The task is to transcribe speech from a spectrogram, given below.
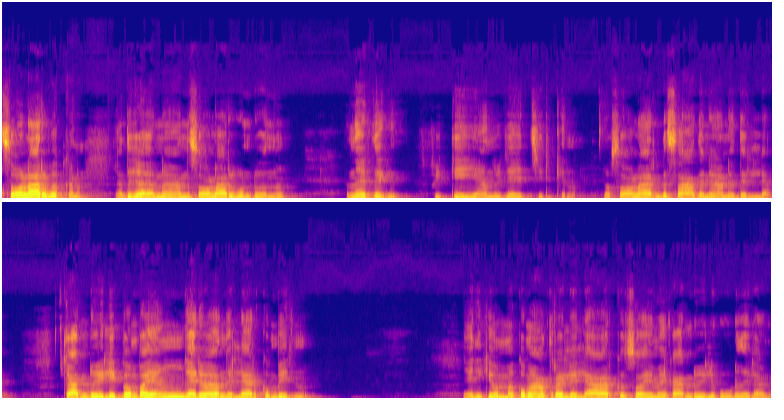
സോളാർ വെക്കണം. അത് കാരണമാണ് സോളാർ കൊണ്ടുവന്ന് നേരത്തേക്ക് ഫിറ്റ് ചെയ്യാമെന്ന് വിചാരിച്ചിരിക്കുന്നു. സോളാറിന്റെ സാധനമാണ് ഇതെല്ലാം. കറണ്ട് ബില്ലിപ്പം ഭയങ്കരമാണെന്ന് എല്ലാവർക്കും വരുന്നു. എനിക്ക് നമുക്ക് മാത്രമല്ല എല്ലാവർക്കും സ്വയമേ കറണ്ട് ബില്ല് കൂടുതലാണ്.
